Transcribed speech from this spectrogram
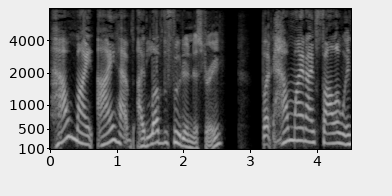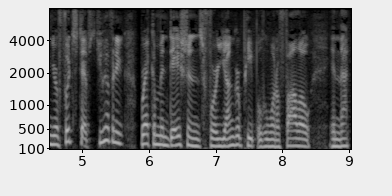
how might I have, I love the food industry, but how might I follow in your footsteps? Do you have any recommendations for younger people who want to follow in that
